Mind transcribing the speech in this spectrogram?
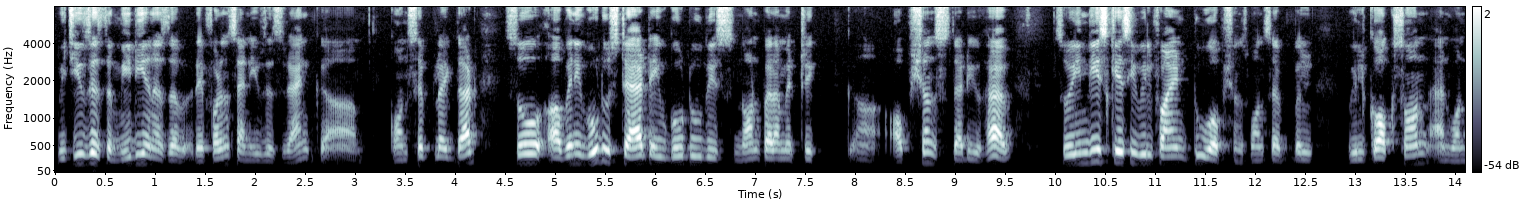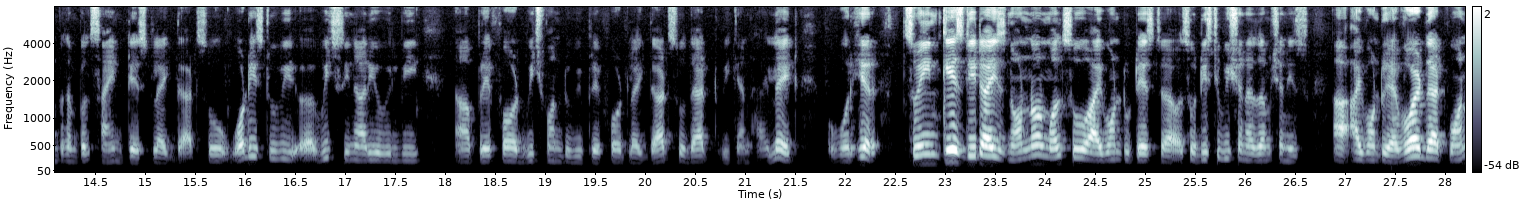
which uses the median as a reference and uses rank uh, concept like that. So, uh, when you go to stat you go to this non-parametric uh, options that you have. So, in this case you will find two options one sample Wilcoxon and one sample sign test like that. So, what is to be uh, which scenario will be uh, preferred which one to be preferred like that. So, that we can highlight over here. So, in case data is non-normal, so I want to test, uh, so distribution assumption is uh, I want to avoid that one.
